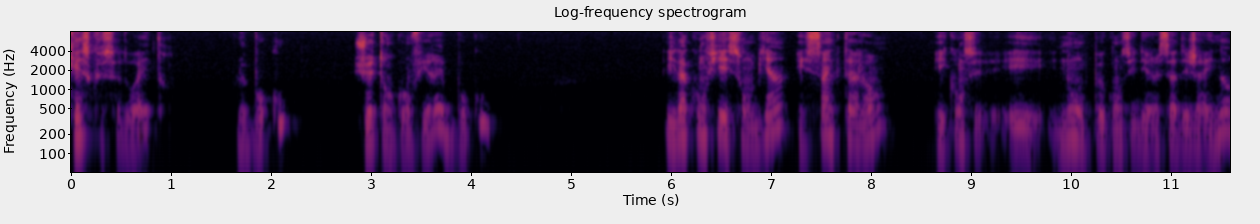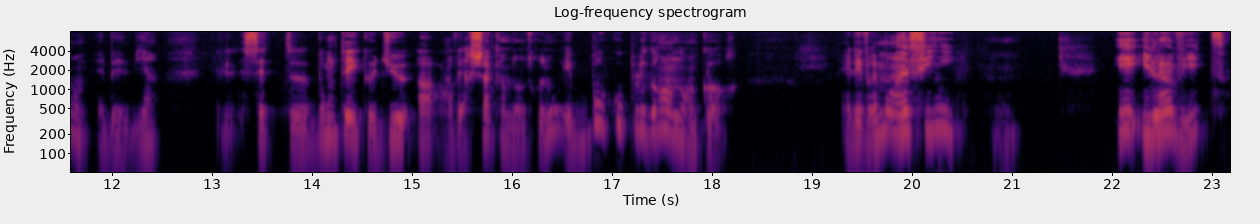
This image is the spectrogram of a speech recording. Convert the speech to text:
Qu'est-ce que ça doit être? Le beaucoup. Je t'en confierai beaucoup. Il a confié son bien et cinq talents, et, nous, on peut considérer ça déjà énorme. Eh bien, cette bonté que Dieu a envers chacun d'entre nous est beaucoup plus grande encore. Elle est vraiment infinie. Et il invite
